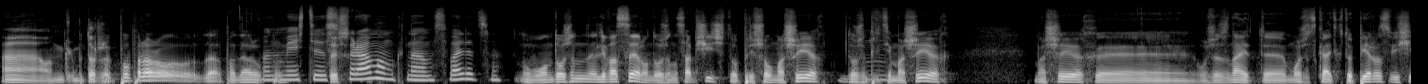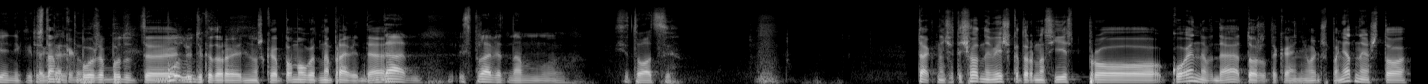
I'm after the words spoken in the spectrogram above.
А, он как бы тоже... По, пророку, да, по дорогу. Он вместе То с есть- храмом к нам свалится. Ну, он должен, Левасер, он должен сообщить, что пришел Машиах, должен прийти Машиах. Машиах э, уже знает, э, может сказать, кто первосвященник и То есть так там далее. как тому. бы уже будут, э, Будут. люди, которые немножко помогут направить, да? Да, исправят нам э, ситуацию. Так, значит, еще одна вещь, которая у нас есть про коинов, да, тоже такая не очень понятная, что,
